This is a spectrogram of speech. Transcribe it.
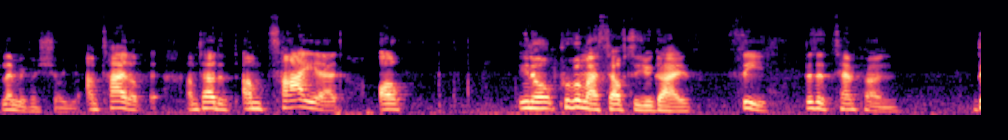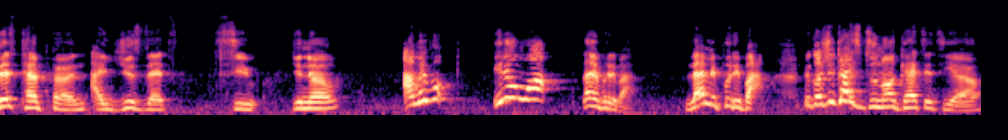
Let me even show you. I'm tired of. It. I'm tired. Of, I'm tired of. You know, proving myself to you guys. See, this is tampon. This tampon, I used it to, you know, I'm even. You know what? Let me put it back. Let me put it back because you guys do not get it here.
